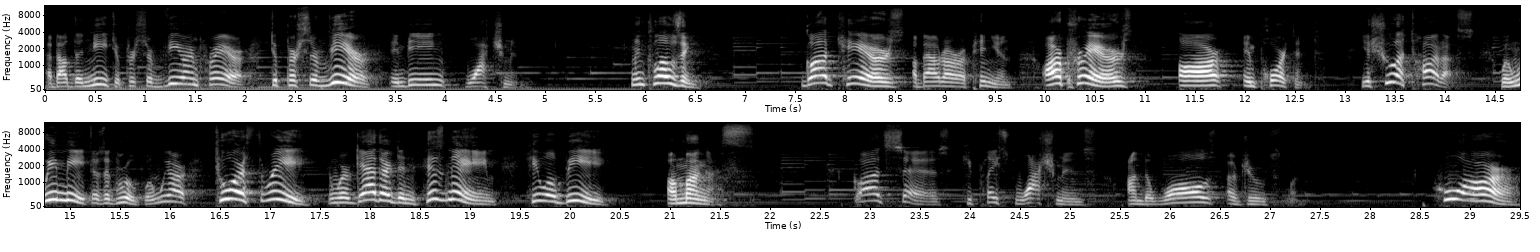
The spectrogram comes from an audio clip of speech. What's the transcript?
about the need to persevere in prayer, to persevere in being watchmen. In closing, God cares about our opinion. Our prayers are important. Yeshua taught us When we meet as a group, when we are two or three and we're gathered in His name, He will be among us. God says He placed watchmen on the walls of Jerusalem. Who are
